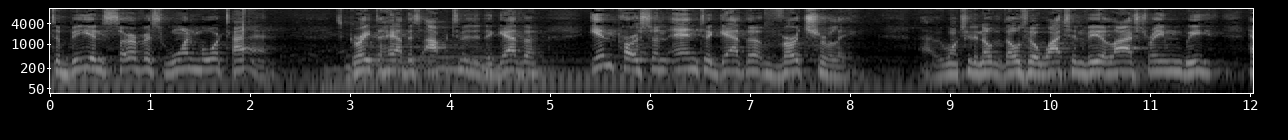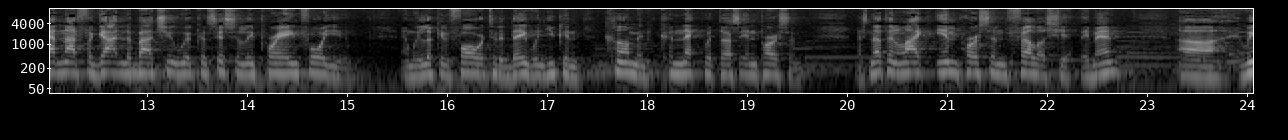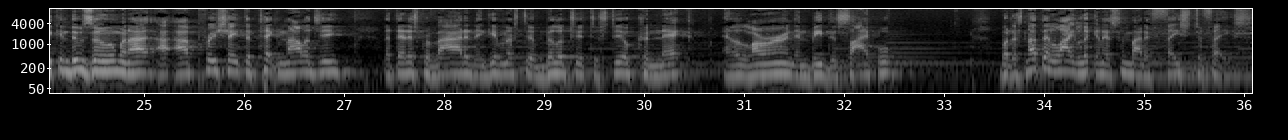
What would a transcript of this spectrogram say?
to be in service one more time. It's great to have this opportunity to gather in person and to gather virtually. Uh, we want you to know that those who are watching via live stream, we have not forgotten about you. We're consistently praying for you. And we're looking forward to the day when you can come and connect with us in person. There's nothing like in person fellowship. Amen. Uh, we can do Zoom, and I, I, appreciate the technology that that has provided and given us the ability to still connect and learn and be discipled. But it's nothing like looking at somebody face to face,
